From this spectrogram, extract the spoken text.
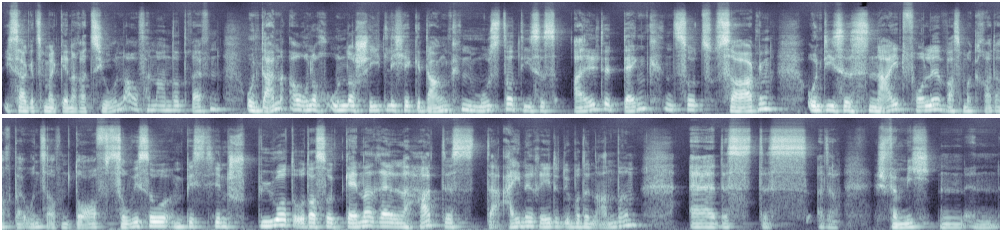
ich sage jetzt mal, Generationen aufeinandertreffen und dann auch noch unterschiedliche Gedankenmuster, dieses alte Denken sozusagen und dieses Neidvolle, was man gerade auch bei uns auf dem Dorf sowieso ein bisschen spürt oder so generell hat, dass der eine redet über den anderen. Äh, das, das also ist für mich ein, ein,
